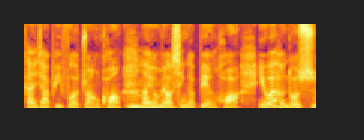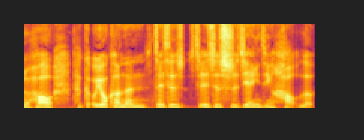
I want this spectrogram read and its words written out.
看一下皮肤的状况，那有没有新的变化？因为很多时候他有可能这次这次事件已经好了，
